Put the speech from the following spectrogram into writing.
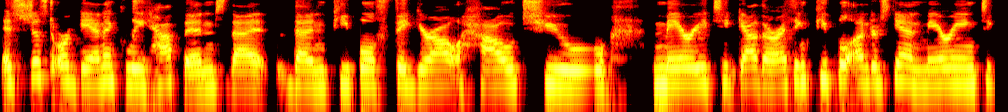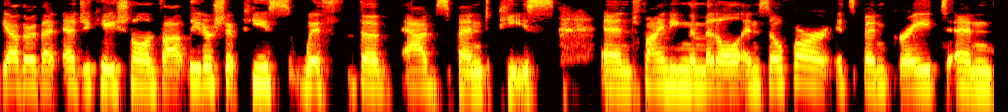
it's just organically happened that then people figure out how to marry together. I think people understand marrying together that educational and thought leadership piece with the ad spend piece and finding the middle. And so far, it's been great. And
